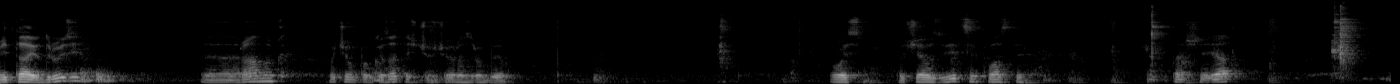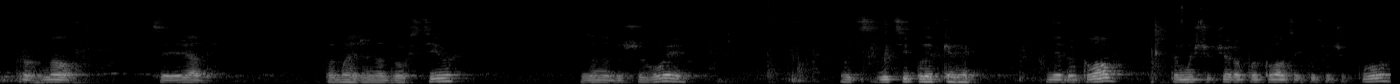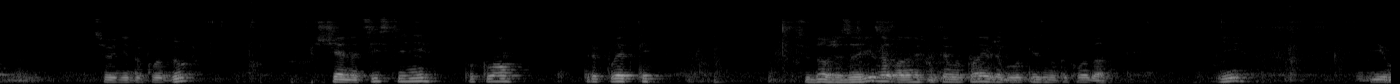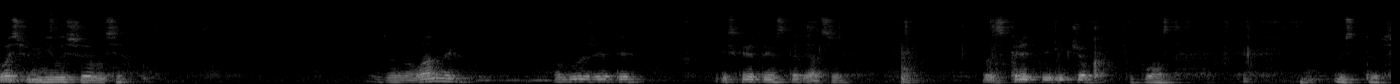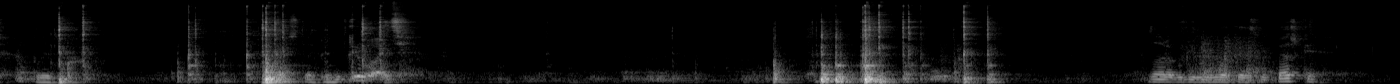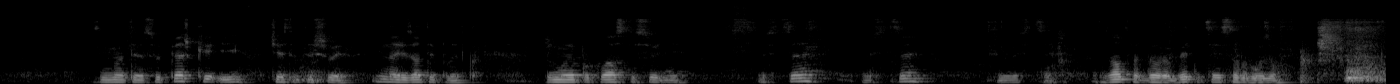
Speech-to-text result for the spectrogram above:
Вітаю, друзі! Е, Ранок. Хочу вам показати, що вчора зробив. Ось почав звідси класти перший ряд. Прогнав цей ряд по майже на двох стінах. Зона душової. Оц- Оці плитки не, не доклав, тому що вчора поклав цей кусочок пола. Сьогодні докладу. Ще на цій стіні поклав три плитки. Сюди вже зарізав, але не хватило клею, вже було пізно докладати. І, і ось що мені лишилося. Зону ванни обложити і скриту інсталяцію. Ось скритий лючок покласти. Ось тут плитку. Ось так він відкривається. Зараз буду знімати СВПшки. Знімати СВПшки і чистити шви. І нарізати плитку. Думаю покласти сьогодні ось це, ось це і ось це. Завтра доробити цей санвузол.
